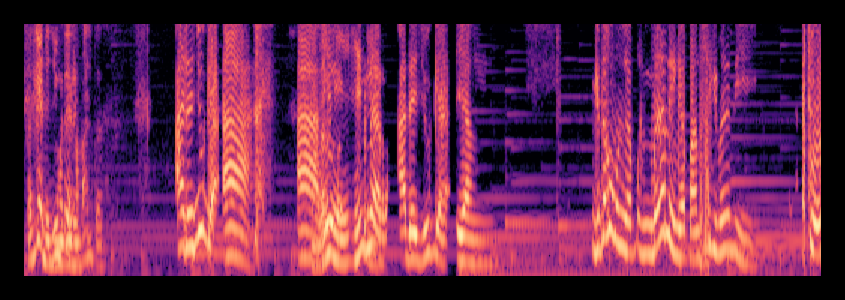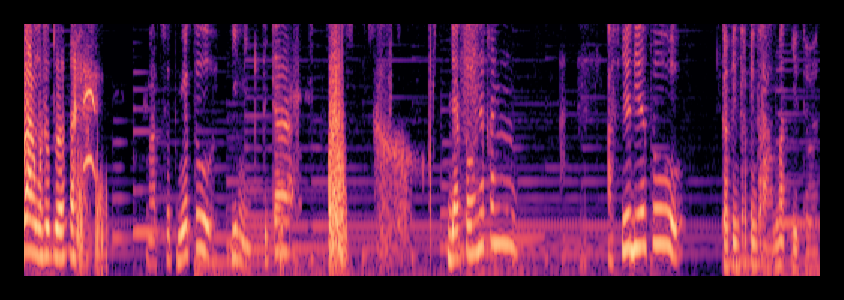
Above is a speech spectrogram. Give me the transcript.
Tapi ada juga yang pantas ada juga. Ah. Ah Nah, lu- ini, ini. benar ada juga yang kita ngomong nggak gimana nih nggak pantas gimana nih? Curang maksud lo. Maksud gue tuh gini ketika jatuhnya kan aslinya dia tuh gak pinter-pinter amat gitu kan.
